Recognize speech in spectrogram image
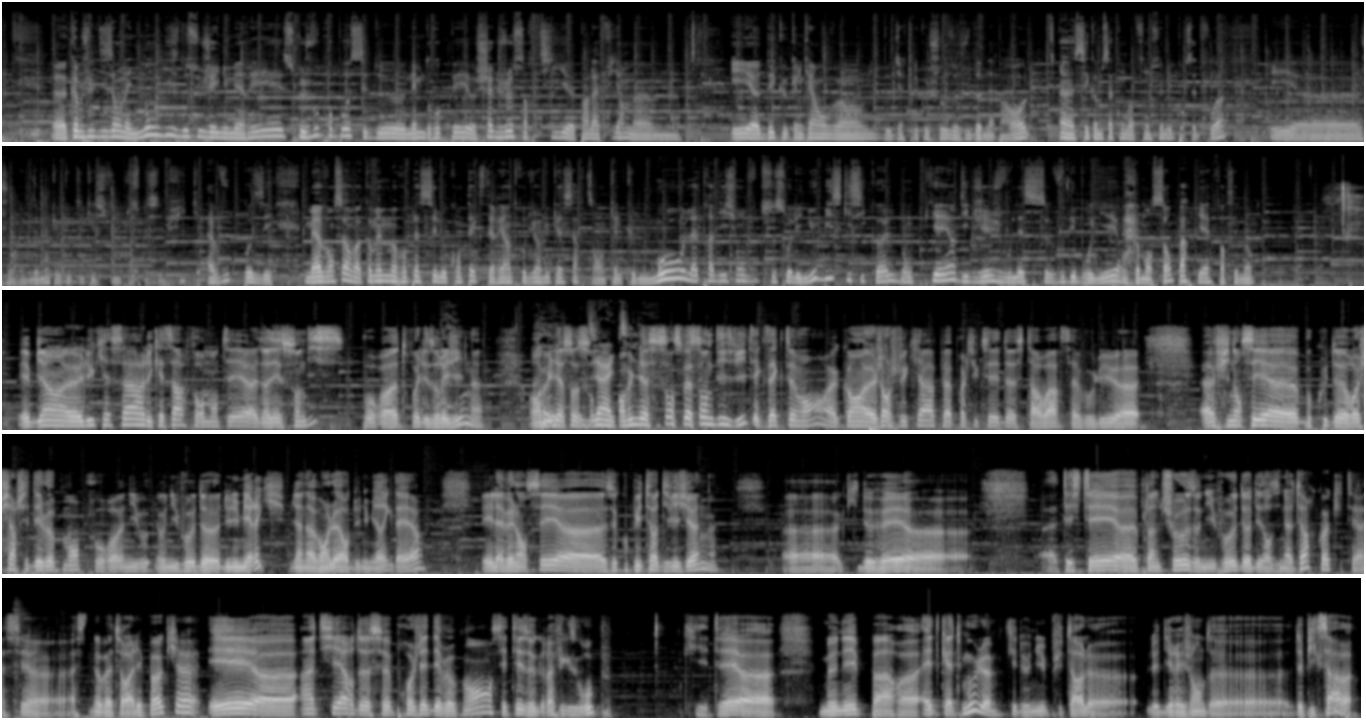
Euh, comme je le disais, on a une longue liste de sujets à énumérer. Ce que je vous propose, c'est de name dropper euh, chaque jeu sorti euh, par la firme. Et euh, dès que quelqu'un a envie de dire quelque chose, je vous donne la parole. Euh, c'est comme ça qu'on va fonctionner pour cette fois. Et euh, j'aurai évidemment quelques petites questions plus spécifiques à vous poser. Mais avant ça, on va quand même replacer le contexte et réintroduire LucasArts en quelques mots. La tradition veut que ce soit les newbies qui s'y collent. Donc Pierre, DJ, je vous laisse vous débrouiller en commençant par Pierre, forcément. Eh bien, euh, LucasArts, LucasArts, faut remonter euh, dans les années 70 pour euh, trouver les origines. En, Ah oui, 1960 direct. en 1978, exactement, euh, quand euh, George Lucas, peu après le succès de Star Wars, a voulu euh, euh, financer euh, beaucoup de recherche et développement pour euh, niveau, au niveau de- du numérique, bien avant l'heure du numérique d'ailleurs. Et il avait lancé euh, The Computer Division, euh, qui devait tester euh, plein de choses au niveau de, des ordinateurs, quoi, qui était assez, euh, assez novateur à l'époque. Et euh, un tiers de ce projet de développement, c'était The Graphics Group, qui était euh, mené par euh, Ed Catmull, qui est devenu plus tard le, le dirigeant de, de Pixar.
